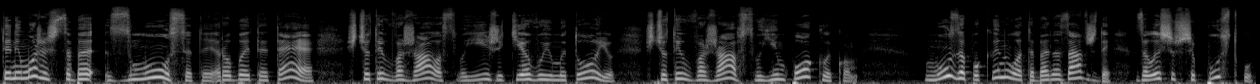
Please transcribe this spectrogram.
Ти не можеш себе змусити робити те, що ти вважала своєю життєвою метою, що ти вважав своїм покликом. Муза покинула тебе назавжди, залишивши пустку,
